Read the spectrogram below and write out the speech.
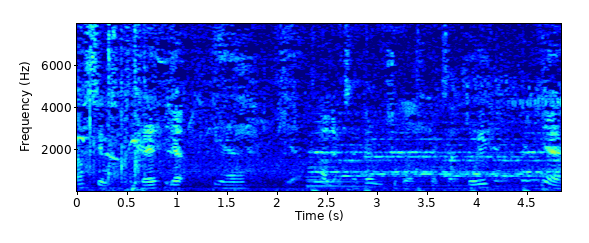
I see what's okay. Yeah, yeah, yeah. That looks. We should be fix that do we? Yeah.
